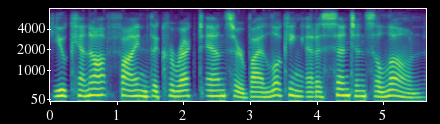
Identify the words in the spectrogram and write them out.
you cannot find the correct answer by looking at a sentence alone.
